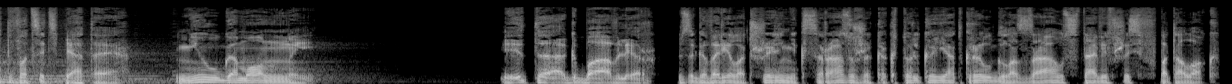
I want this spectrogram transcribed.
25. Неугомонный. «Итак, Бавлер», — заговорил отшельник сразу же, как только я открыл глаза, уставившись в потолок.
